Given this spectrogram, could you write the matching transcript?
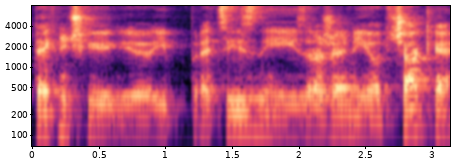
tehnički i precizniji i izraženiji od Čake,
